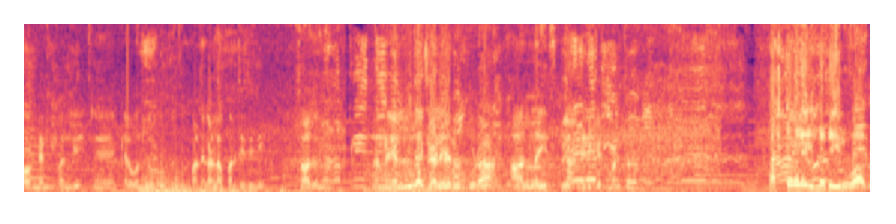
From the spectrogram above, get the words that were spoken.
ಅವ್ರ ನೆನಪಲ್ಲಿ ಕೆಲವೊಂದು ಪದಗಳನ್ನ ಬರೆದಿದ್ದೀನಿ. ಸೊ ಅದನ್ನು ನನ್ನ ಎಲ್ಲ ಗೆಳೆಯರು ಕೂಡ ಆ ಲೈಫ್ನ ಡೆಡಿಕೇಟ್ ಮಾಡ್ತೀನಿ. ಕಷ್ಟಗಳೇ ಇಲ್ಲದೆ ಇರುವಾಗ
